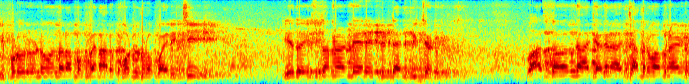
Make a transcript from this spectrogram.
ఇప్పుడు రెండు వందల ముప్పై నాలుగు కోట్ల రూపాయలు ఇచ్చి ఏదో ఇస్తున్నాడు లేనటువంటి అనిపించాడు. వాస్తవంగా జగన్ చంద్రబాబు నాయుడు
